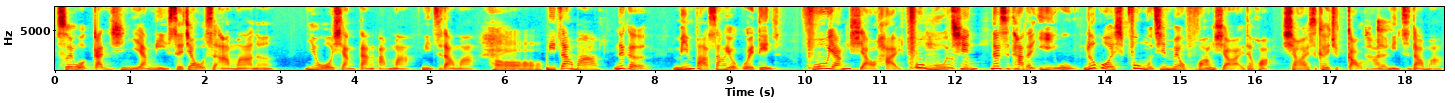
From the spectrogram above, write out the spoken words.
所以我甘心养你。谁叫我是阿妈呢？因为我想当阿妈，你知道吗？好好好，你知道吗？那个民法上有规定，抚养小孩，父母亲 那是他的义务。如果父母亲没有抚养小孩的话，小孩是可以去告他的，你知道吗？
